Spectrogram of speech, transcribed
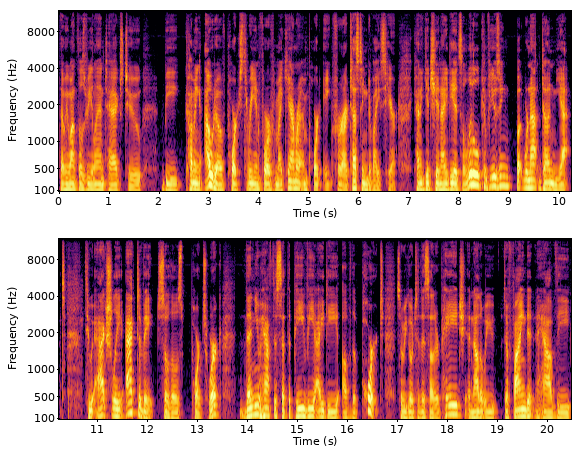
Then we want those VLAN tags to be coming out of ports 3 and 4 for my camera and port 8 for our testing device here. Kind of get you an idea. It's a little confusing, but we're not done yet. To actually activate so those ports work, then you have to set the PVID of the port. So we go to this other page, and now that we defined it and have the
